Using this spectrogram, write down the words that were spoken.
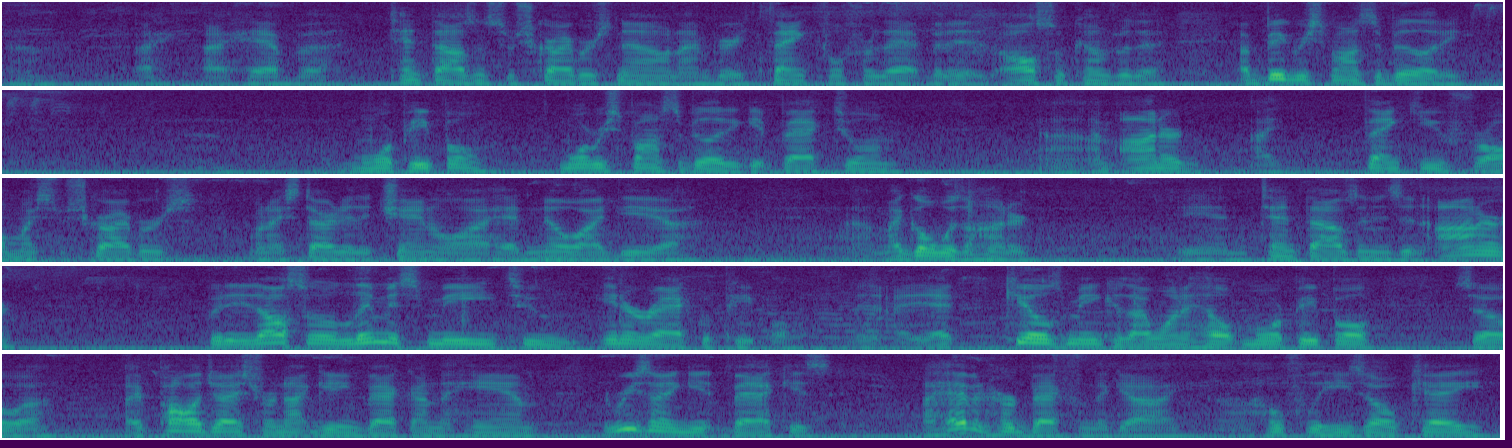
Um, I, I have uh, 10,000 subscribers now, and I'm very thankful for that. But it also comes with a, a big responsibility. More people, more responsibility to get back to them. Uh, I'm honored I thank you for all my subscribers. When I started the channel, I had no idea. Uh, my goal was 100, and 10,000 is an honor, but it also limits me to interact with people. And it kills me because I want to help more people. So uh, I apologize for not getting back on the ham. The reason I didn't get back is I haven't heard back from the guy. Uh, hopefully he's okay.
